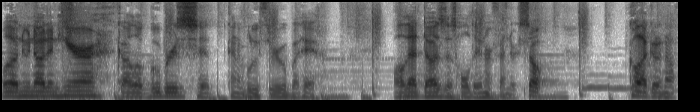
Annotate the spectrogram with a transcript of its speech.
a new nut in here. Got a little goobers. It kind of blew through, but hey, all that does is hold the inner fender. So call that good enough.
